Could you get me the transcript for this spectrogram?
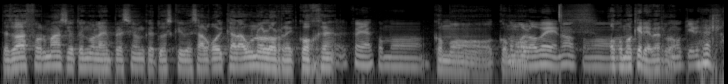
De todas formas, yo tengo la impresión que tú escribes algo y cada uno lo recoge como, como... como lo ve, ¿no? Como, O como quiere verlo. Como quiere verlo.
